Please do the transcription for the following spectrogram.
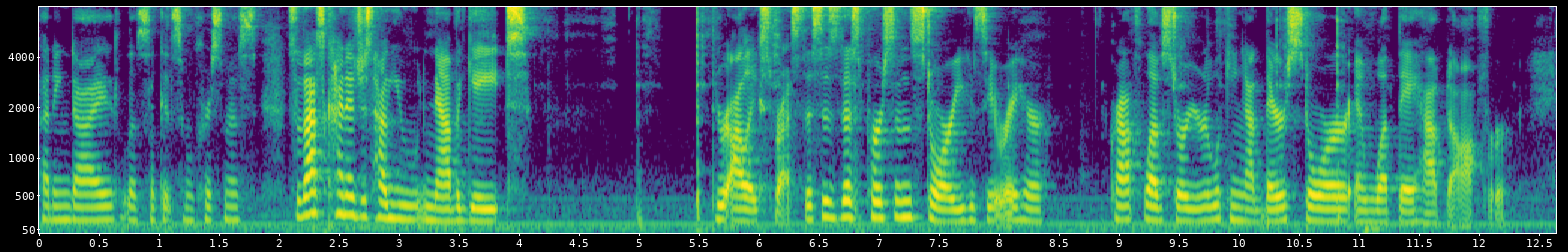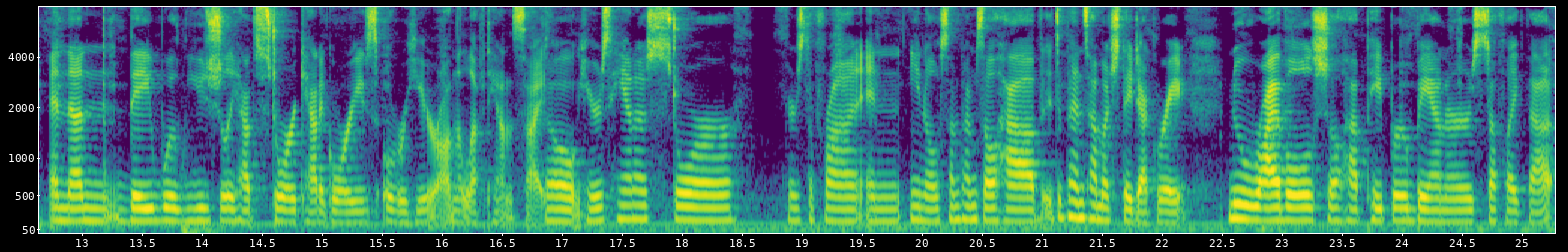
cutting die. Let's look at some Christmas. So that's kind of just how you navigate through AliExpress. This is this person's store. You can see it right here. Craft Love Store. You're looking at their store and what they have to offer. And then they will usually have store categories over here on the left hand side. So here's Hannah's store. Here's the front, and you know, sometimes they'll have it depends how much they decorate. New arrivals, she'll have paper banners, stuff like that.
